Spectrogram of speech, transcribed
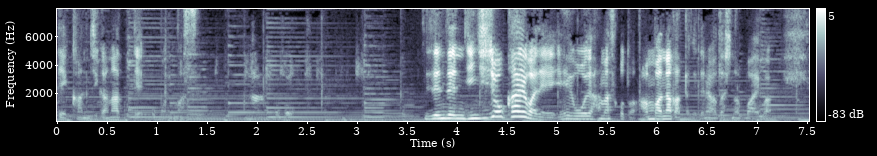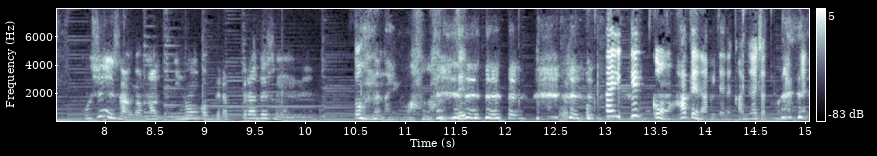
て感じかなって思います。全然日常会話で英語で話すことはあんまなかったけどね、私の場合は。ご主人さんがまず日本語ペラペラですもんね。そうなのよ。国際結婚はてなみたいな感じになっちゃってますね。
